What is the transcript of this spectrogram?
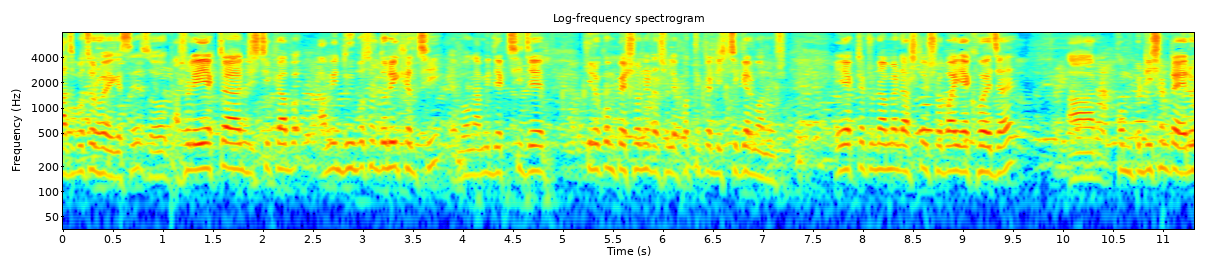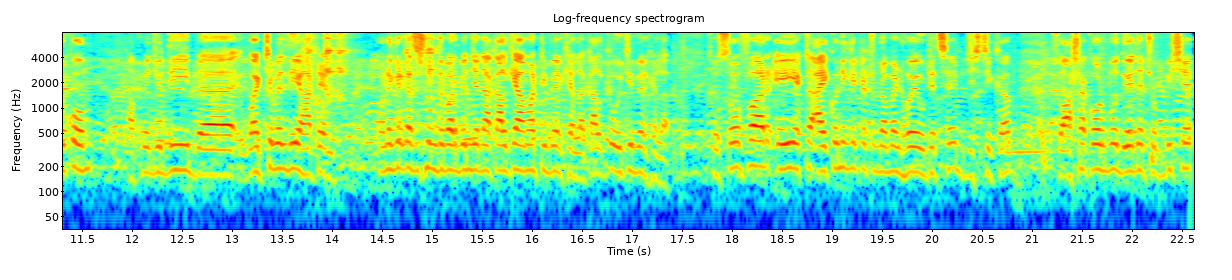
পাঁচ বছর হয়ে গেছে। সো আসলে এই একটা ডিস্ট্রিক্ট কাপ আমি দুই বছর ধরেই খেলছি এবং আমি দেখছি যে কীরকম পেশনেট আসলে প্রত্যেকটা ডিস্ট্রিক্টের মানুষ। এই একটা টুর্নামেন্ট আসলে সবাই এক হয়ে যায়। আর কম্পিটিশনটা এরকম, আপনি যদি হোয়াইট টেবিল দিয়ে হাঁটেন অনেকের কাছে শুনতে পারবেন যে, না, কালকে আমার টিমের খেলা, কালকে ওই টিমের খেলা। তো সোফার এই একটা আইকনিক একটা টুর্নামেন্ট হয়ে উঠেছে ডিস্ট্রিক্ট কাপ সো আশা করব দু হাজার চব্বিশে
